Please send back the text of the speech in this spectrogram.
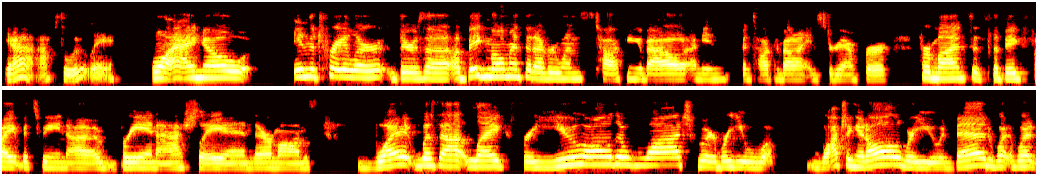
Yeah absolutely. Well i know in the trailer, there's a, a big moment that everyone's talking about. I mean, been talking about on Instagram for for months. It's the big fight between uh, Brie and Ashley and their moms. What was that like for you all to watch? Were, were you watching it all? Were you in bed? What what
